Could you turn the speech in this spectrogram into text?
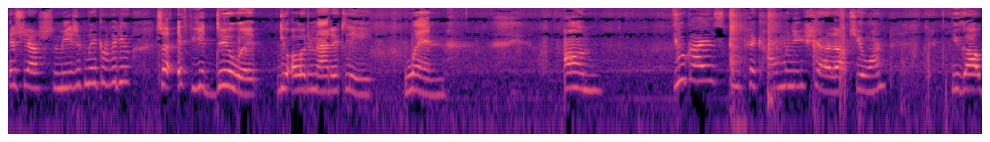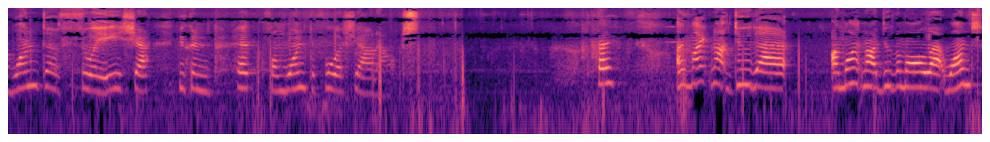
it's just a music maker video. So if you do it, you automatically win. Um, you guys can pick how many shoutouts you want. You got one to three. Shout you can pick from one to four shoutouts. Okay? I might not do that. I might not do them all at once.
